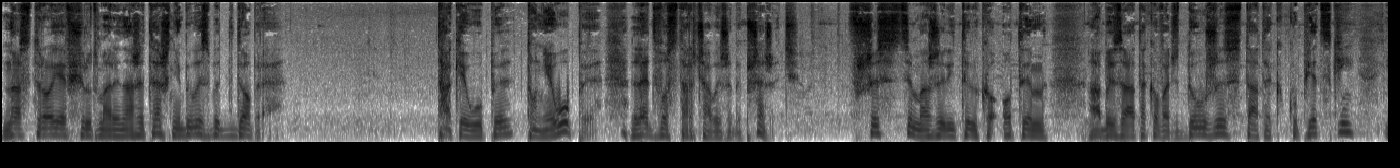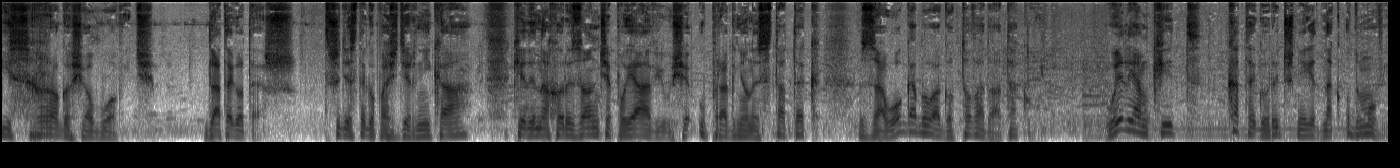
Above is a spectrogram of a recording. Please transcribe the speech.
Nastroje wśród marynarzy też nie były zbyt dobre. Takie łupy to nie łupy, ledwo starczały, żeby przeżyć. Wszyscy marzyli tylko o tym, aby zaatakować duży statek kupiecki i srogo się obłowić. Dlatego też 30 października, kiedy na horyzoncie pojawił się upragniony statek, załoga była gotowa do ataku. William Kidd kategorycznie jednak odmówił.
